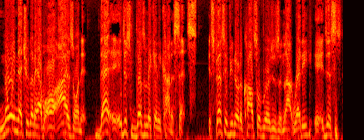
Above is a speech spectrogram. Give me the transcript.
knowing that you're going to have all eyes on it, that it just doesn't make any kind of sense. Especially if you know the console versions are not ready. It just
